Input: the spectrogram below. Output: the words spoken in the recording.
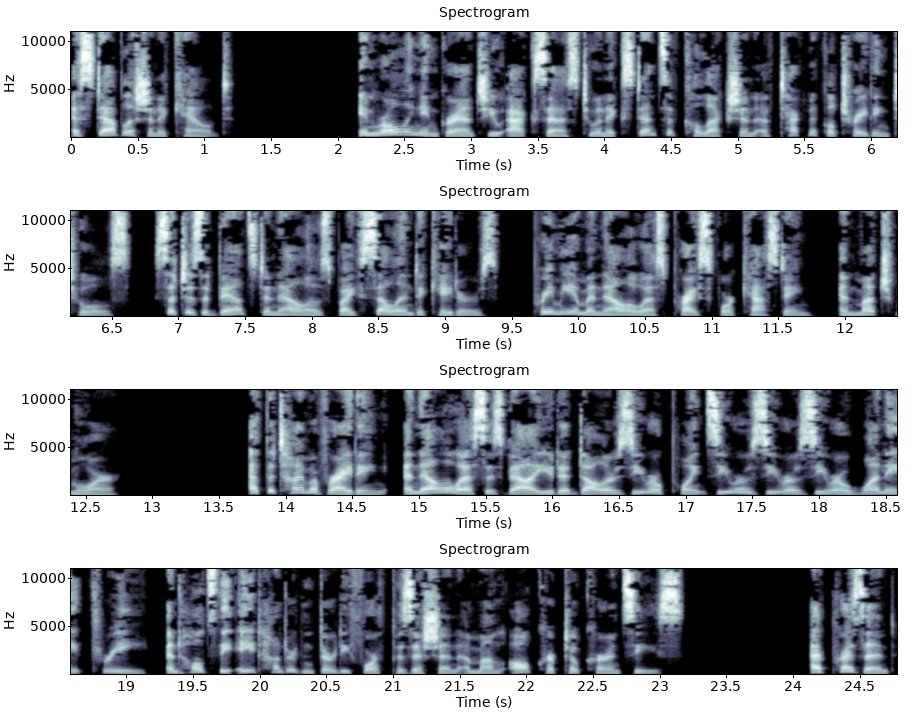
Establish an account. Enrolling in grants you access to an extensive collection of technical trading tools, such as advanced Analos buy sell indicators, premium AnalOS price forecasting, and much more. At the time of writing, AnalOS is valued at $0.000183 and holds the 834th position among all cryptocurrencies. At present,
